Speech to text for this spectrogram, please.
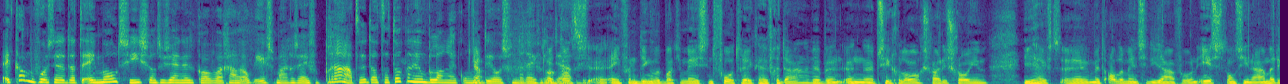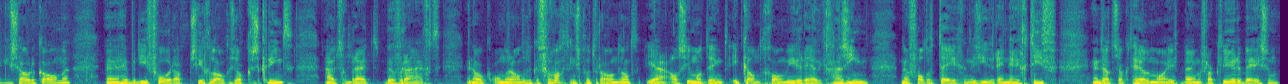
Ik kan me voorstellen dat de emoties, want u zei net al, we gaan ook eerst maar eens even praten, dat dat ook een heel belangrijk onderdeel is van de revalidatie. dat is een van de dingen wat Bartje Mees in het voortraject heeft gedaan. We hebben een, een psycholoog, Schari Schrooien, die heeft uh, met alle mensen die daarvoor in eerste instantie in aanmerking zouden komen, uh, hebben die vooraf psychologisch ook gescreend, uitgebreid bevraagd en ook onder andere het verwachtingspatroon. Want ja, als iemand denkt, ik kan gewoon weer redelijk gaan zien, dan valt het tegen en is iedereen negatief. En dat is ook het hele mooie bij mevrouw Klerenbezem.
